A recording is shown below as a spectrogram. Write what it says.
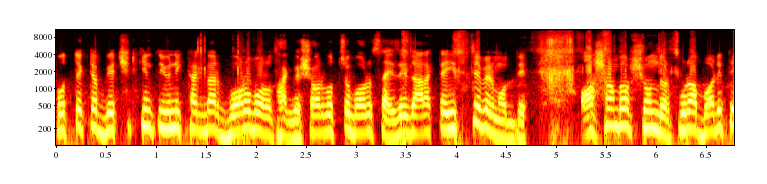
প্রত্যেকটা বেডশিট কিন্তু ইউনিক থাকবে আর বড় বড় থাকবে, সর্বোচ্চ বড় সাইজ এই যে একটা স্টেপের মধ্যে, অসম্ভব সুন্দর, পুরো বডিতে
